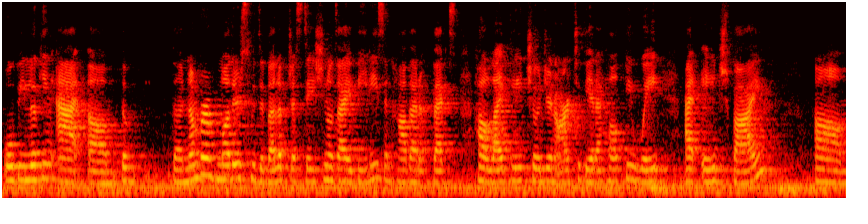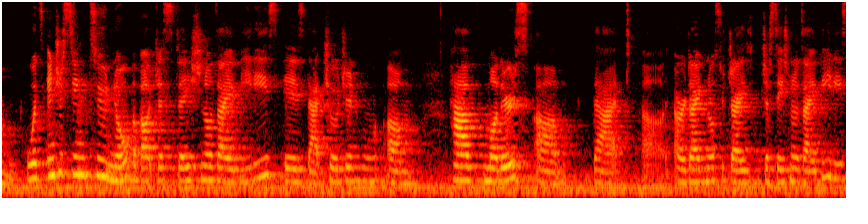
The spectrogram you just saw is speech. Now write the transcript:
we'll be looking at um, the, the number of mothers who develop gestational diabetes and how that affects how likely children are to be at a healthy weight at age five. Um, what's interesting to note about gestational diabetes is that children who um, have mothers um, that uh, are diagnosed with gestational diabetes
